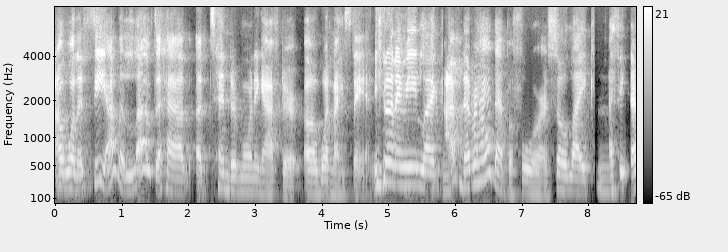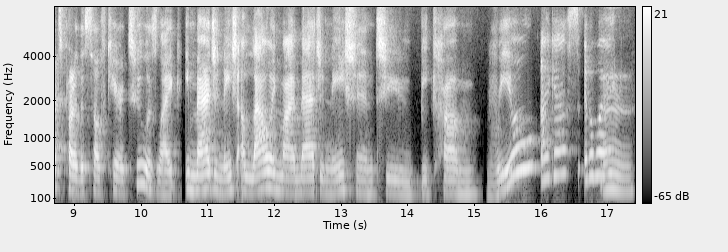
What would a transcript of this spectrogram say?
I want to see. I would love to have a tender morning after a one night stand. You know what I mean? Like, mm-hmm. I've never had that before. So, like. I think that's part of the self care too, is like imagination, allowing my imagination to become real, I guess, in a way, mm.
